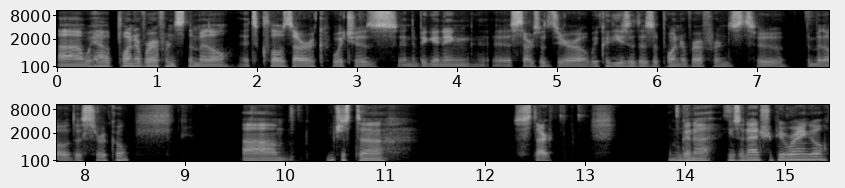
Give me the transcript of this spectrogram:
Uh, we have a point of reference in the middle. It's closed arc, which is in the beginning, it starts with zero. We could use it as a point of reference to the middle of the circle. Um, just uh, start. I'm gonna use an entropy wrangle.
